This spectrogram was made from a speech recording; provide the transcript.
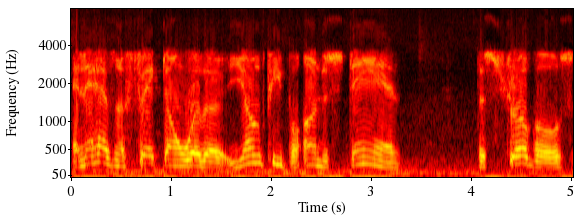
and that has an effect on whether young people understand the struggles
